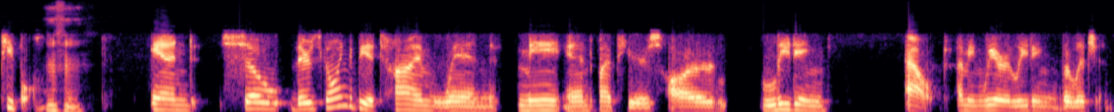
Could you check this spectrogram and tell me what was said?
people. Mhm. And so there's going to be a time when me and my peers are leading out. I mean, we are leading religion.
